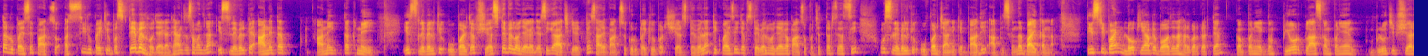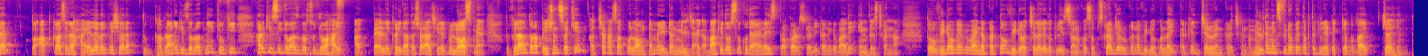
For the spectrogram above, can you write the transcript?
रुपए से पाँच रुपए के ऊपर स्टेबल हो जाएगा। ध्यान से समझना, इस लेवल पे आने तक आने तक नहीं, इस लेवल के ऊपर जब शेयर स्टेबल हो जाएगा, जैसे कि आज के रेट पे साढ़े पाँच सौ रुपए के ऊपर शेयर स्टेबल है, ठीक वैसे ही जब स्टेबल हो जाएगा पाँच सौ पचहत्तर से अस्सी, उस लेवल के ऊपर जाने के बाद ही आप इसके अंदर बाई करना। तीसरी पॉइंट लोग यहाँ पे बहुत ज़्यादा हड़बड़ करते हैं। कंपनी एकदम प्योर क्लास कंपनी है ब्लू चिप शेयर है। तो आपके पास अगर हाई लेवल पे शेयर है तो घबराने की ज़रूरत नहीं है, क्योंकि हर किसी के पास दोस्तों जो हाई पहले खरीदा था शेयर आज की डेट में लॉस में है। तो फ़िलहाल थोड़ा पेशेंस रखिए अच्छा खासा आपको लॉन्ग टर्म में रिटर्न मिल जाएगा। बाकी दोस्तों, खुद एनालाइज प्रॉपर स्टडी करने के बाद ही इन्वेस्ट करना। तो वीडियो कहीं भी वाइंड अप करता हूँ। वीडियो अच्छे लगे तो प्लीज़ चैनल को सब्सक्राइब ज़रूर करना। वीडियो को लाइक करके ज़रूर एनकरेज करना। मिलते नेक्स्ट वीडियो पर तब तक ले टेक केयर बाय जय हिंद।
